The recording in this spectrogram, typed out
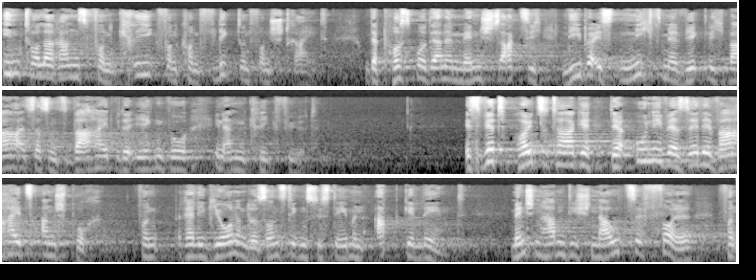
Intoleranz, von Krieg, von Konflikt und von Streit. Und der postmoderne Mensch sagt sich, lieber ist nichts mehr wirklich wahr, als dass uns Wahrheit wieder irgendwo in einen Krieg führt. Es wird heutzutage der universelle Wahrheitsanspruch von Religionen oder sonstigen Systemen abgelehnt. Menschen haben die Schnauze voll von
